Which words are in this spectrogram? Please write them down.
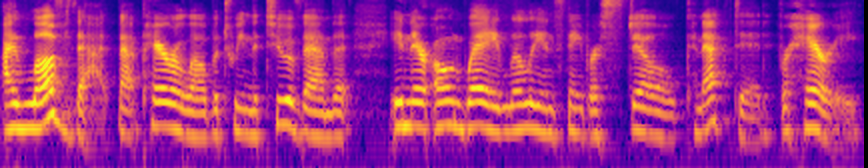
i loved that that parallel between the two of them that in their own way lily and snape are still connected for harry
